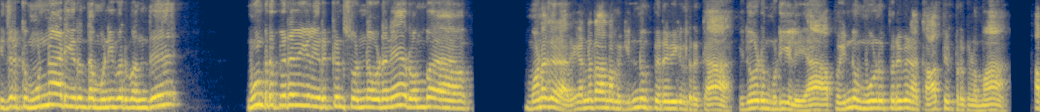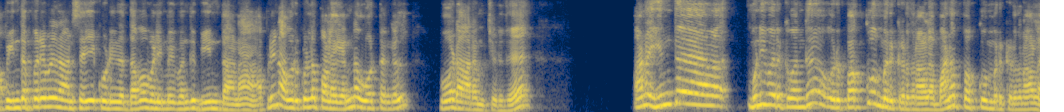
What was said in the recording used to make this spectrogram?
இதற்கு முன்னாடி இருந்த முனிவர் வந்து மூன்று பிறவிகள் இருக்குன்னு சொன்ன உடனே ரொம்ப முனகிறார். என்னடா நமக்கு இன்னும் பிறவிகள் இருக்கா? இதோட முடியலையா? அப்ப இன்னும் மூணு பிறவி நான் காத்துட்டு இருக்கணுமா? அப்ப இந்த பிறவியில் நான் செய்யக்கூடிய இந்த தவ வலிமை வந்து வீண் தானா? அப்படின்னு அவருக்குள்ள பல எண்ண ஓட்டங்கள் ஓட ஆரம்பிச்சிடுது. ஆனா இந்த முனிவருக்கு வந்து ஒரு பக்குவம் இருக்கிறதுனால மனப்பக்குவம் இருக்கிறதுனால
